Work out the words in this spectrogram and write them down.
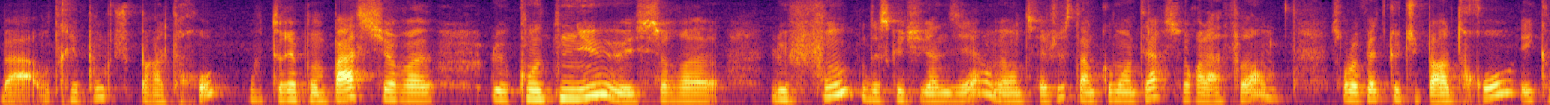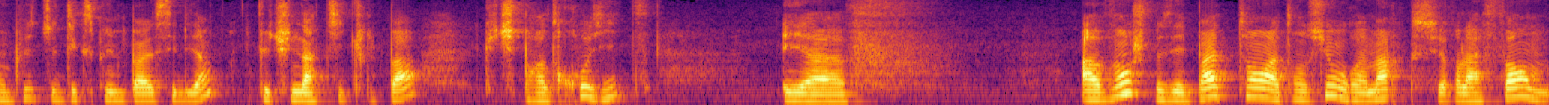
bah, on te répond que tu parles trop ou te répond pas sur euh, le contenu et sur euh, le fond de ce que tu viens de dire, mais on te fait juste un commentaire sur la forme, sur le fait que tu parles trop et qu'en plus tu t'exprimes pas assez bien, que tu n'articules pas, que tu parles trop vite. Et avant, je faisais pas tant attention aux remarques sur la forme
